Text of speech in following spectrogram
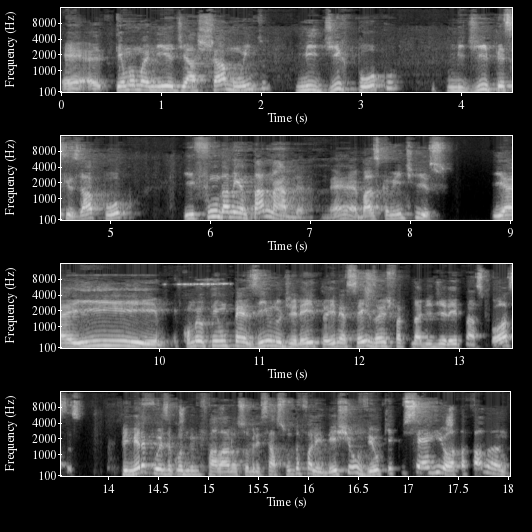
É, é, tem uma mania de achar muito, medir pouco, medir, pesquisar pouco e fundamentar nada, né? É basicamente isso. E aí, como eu tenho um pezinho no direito aí, né? Seis anos de faculdade de direito nas costas, primeira coisa quando me falaram sobre esse assunto, eu falei, deixa eu ver o que, que o CRO está falando,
